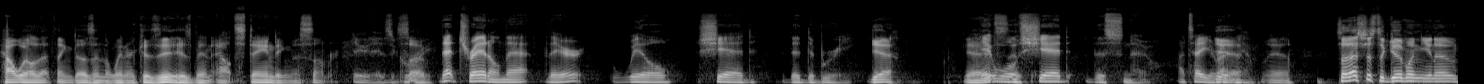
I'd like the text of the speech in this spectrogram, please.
how well that thing does in the winter because it has been outstanding this summer. Dude, it's great. So- that tread on that there will shed the debris. Yeah, yeah, it it's- will it's- shed the snow. I tell you right yeah, now. yeah. So that's just a good one, you know.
